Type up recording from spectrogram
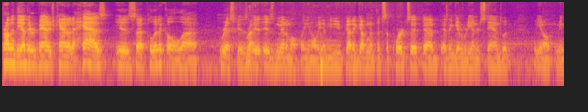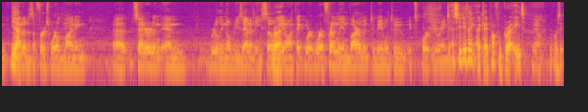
probably the other advantage Canada has is uh, political uh, risk is, right. is, is minimal. You know, I mean, you've got a government that supports it. Uh, I think everybody understands what, you know, I mean, yeah. Canada is the first world mining uh, center, and, and really nobody's enemy. So right. you know, I think we're, we're a friendly environment to be able to export uranium. So do you think? Okay, apart from grade, yeah, obviously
